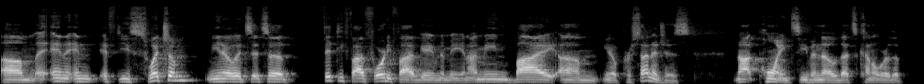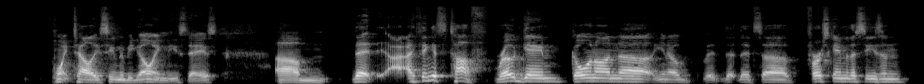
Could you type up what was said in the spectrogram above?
Um, and and if you switch them, you know, it's it's a 55-45 game to me, and I mean by um, you know percentages, not points. Even though that's kind of where the point tallies seem to be going these days. Um, that I think it's tough. Road game going on. Uh, you know, it- it's a first game of the season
